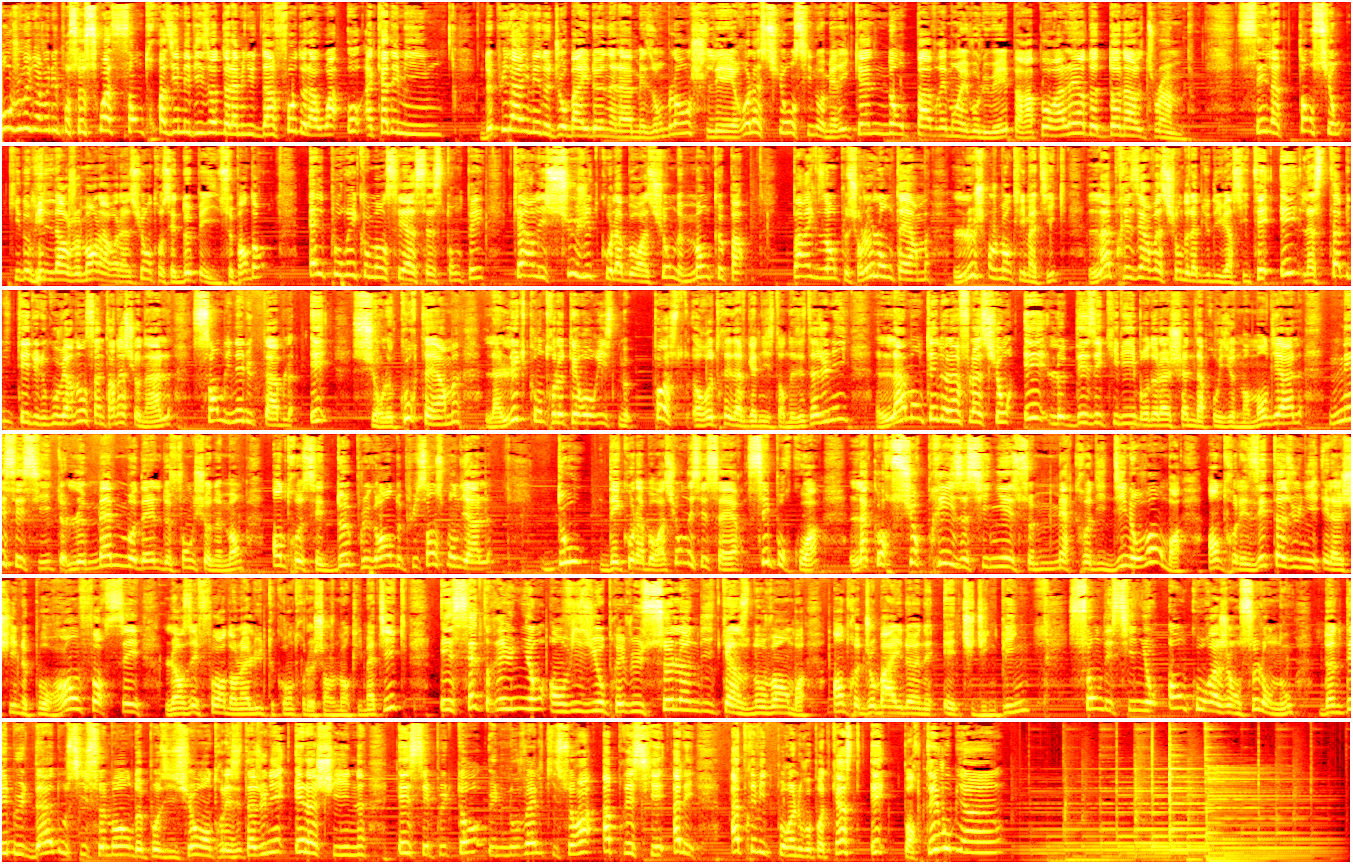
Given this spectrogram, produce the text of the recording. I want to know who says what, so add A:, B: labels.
A: Bonjour et bienvenue pour ce 63e épisode de la Minute d'Info de la WAO Academy. Depuis l'arrivée de Joe Biden à la Maison Blanche, les relations sino-américaines n'ont pas vraiment évolué par rapport à l'ère de Donald Trump. C'est la tension qui domine largement la relation entre ces deux pays. Cependant, elle pourrait commencer à s'estomper car les sujets de collaboration ne manquent pas. Par exemple, sur le long terme, le changement climatique, la préservation de la biodiversité et la stabilité d'une gouvernance internationale semblent inéluctables. Et sur le court terme, la lutte contre le terrorisme post-retrait d'Afghanistan des États-Unis, la montée de l'inflation et le déséquilibre de la chaîne d'approvisionnement mondiale nécessitent le même modèle de fonctionnement entre ces deux plus grandes puissances mondiales. D'où des collaborations nécessaires. C'est pourquoi l'accord surprise signé ce mercredi 10 novembre entre les États-Unis et la Chine pour renforcer leurs efforts dans la lutte contre le changement climatique et cette réunion en visio prévue ce lundi 15 novembre entre Joe Biden et Xi Jinping sont des signaux encourageants selon nous d'un début d'adoucissement de position entre les États-Unis et la Chine. Et c'est plutôt une nouvelle qui sera appréciée. Allez, à très vite pour un nouveau podcast et portez-vous bien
